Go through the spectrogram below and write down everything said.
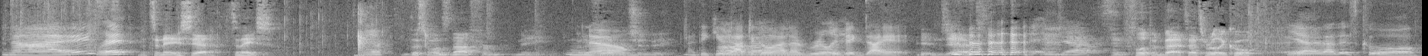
Nice. Right? It's an ace, yeah. It's an ace. Yeah. This one's not for me. But I feel No. like it should be. I think you'd have to go on a really big diet. Hitting jacks Hitting jacks. and flipping bats. That's really cool. Yeah, that is cool.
